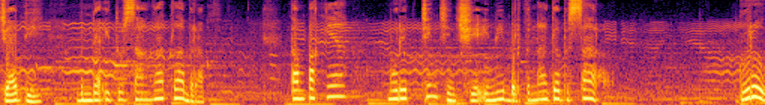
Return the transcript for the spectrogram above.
Jadi, benda itu sangatlah berat. Tampaknya murid Chin Xie ini bertenaga besar. Guru,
